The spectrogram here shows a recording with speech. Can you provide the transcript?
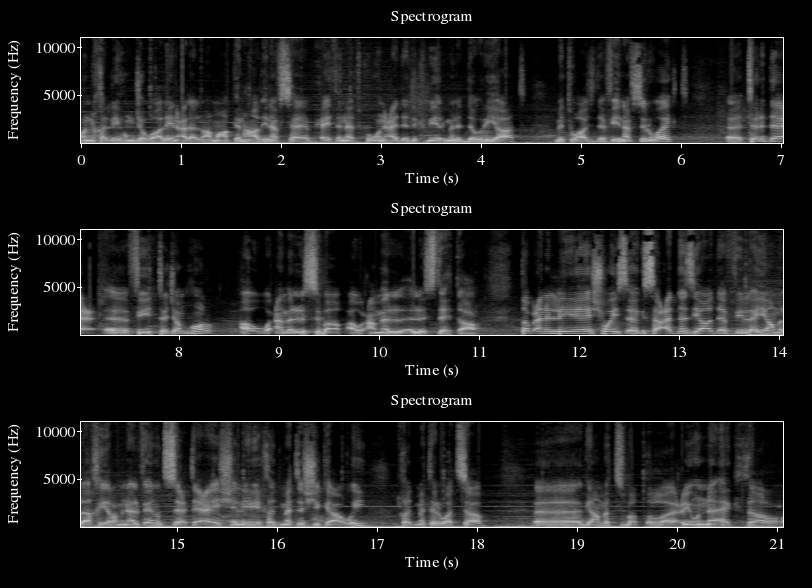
ونخليهم جوالين على الأماكن هذه نفسها بحيث إنها تكون عدد كبير من الدوريات متواجدة في نفس الوقت أه، تردع أه، في التجمهر أو عمل السباق أو عمل الاستهتار. طبعا اللي شوي ساعدنا زيادة في الأيام الأخيرة من 2019 اللي خدمة الشكاوي خدمة الواتساب آه، قامت تبطل عيوننا أكثر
